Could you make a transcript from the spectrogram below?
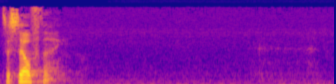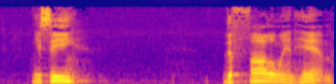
It's a self thing. You see, the following him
